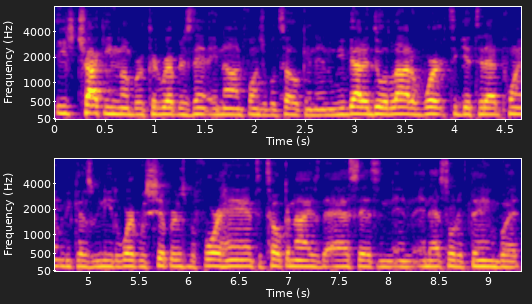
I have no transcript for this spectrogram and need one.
each tracking number could represent a non-fungible token and we've got to do a lot of work to get to that point because we need to work with shippers beforehand to tokenize the assets and, and, and that sort of thing but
